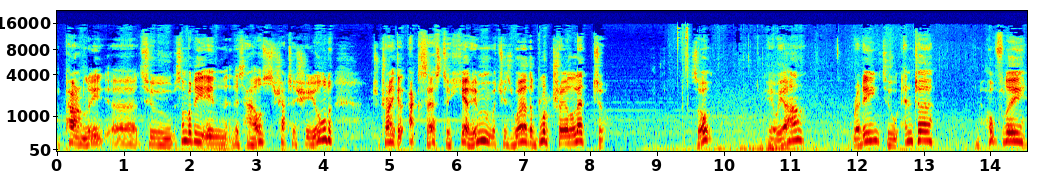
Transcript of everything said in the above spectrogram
apparently, uh, to somebody in this house, Shatter Shield, to try and get access to Hjerim, which is where the blood trail led to. So, here we are, ready to enter and hopefully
